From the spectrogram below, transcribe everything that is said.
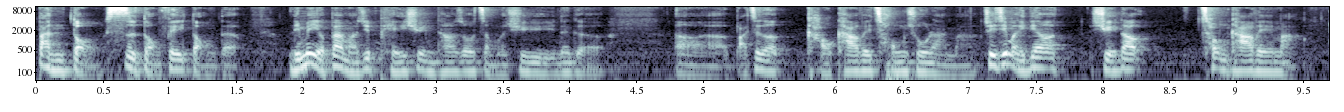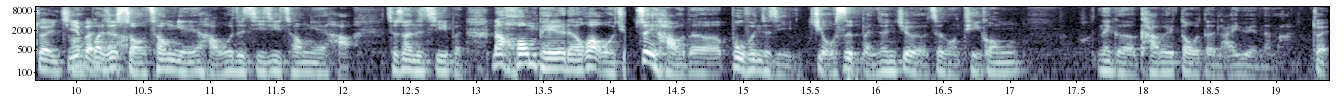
半懂、似懂非懂的，你们有办法去培训他说怎么去那个呃把这个好咖啡冲出来吗？最起码一定要学到冲咖啡嘛。对，基本不管是手冲也好，或者机器冲也好，这算是基本。那烘焙的话，我觉得最好的部分就是酒是本身就有这种提供那个咖啡豆的来源的嘛。对，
